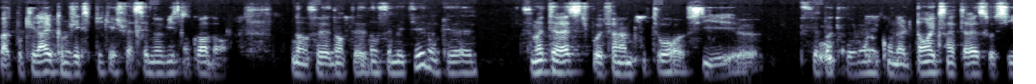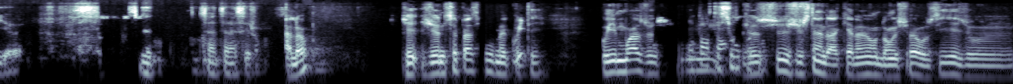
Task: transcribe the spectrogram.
bah, pour qu'il arrive, comme j'expliquais, je suis assez novice encore dans dans ce, dans ce, dans ces métiers. Donc, euh, ça m'intéresse. Si tu pouvais faire un petit tour, si euh, c'est pas trop long et qu'on a le temps et que ça intéresse aussi, euh, ça intéresse les gens. Alors je, je, ne sais pas si vous m'écoutez. Oui. oui. moi, je suis, je suis Justin Dacanon, donc je suis aussi, je,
